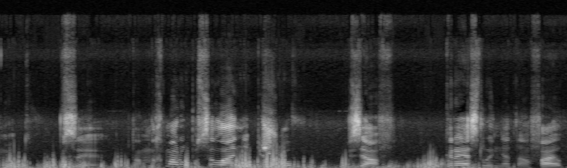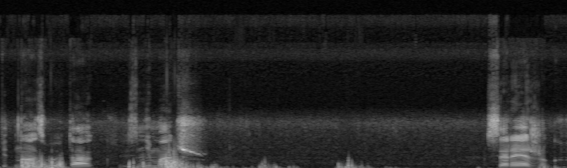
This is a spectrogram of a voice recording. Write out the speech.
От, все, там на хмару посилання пішов, взяв креслення, там файл під назвою, так, знімач сережок,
